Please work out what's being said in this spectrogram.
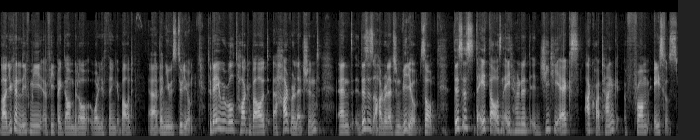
But you can leave me a feedback down below what you think about uh, the new studio. Today we will talk about a hardware legend and this is a hardware legend video. So this is the 8800 GTX Aquatank from Asus.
